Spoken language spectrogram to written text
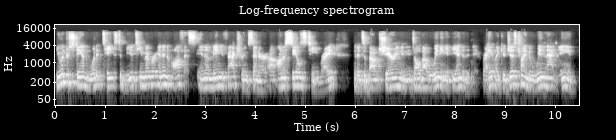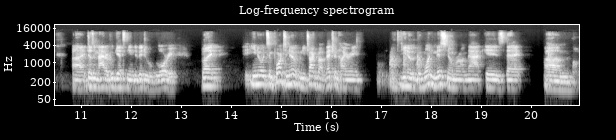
you understand what it takes to be a team member in an office, in a manufacturing center, uh, on a sales team, right? That it's about sharing and it's all about winning at the end of the day, right? Like you're just trying to win that game. Uh, it doesn't matter who gets the individual glory. But you know, it's important to note when you talk about veteran hiring, you know, the one misnomer on that is that um,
